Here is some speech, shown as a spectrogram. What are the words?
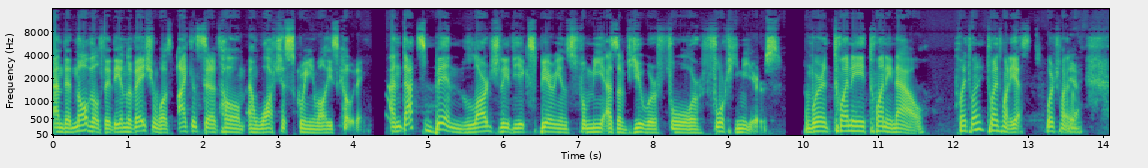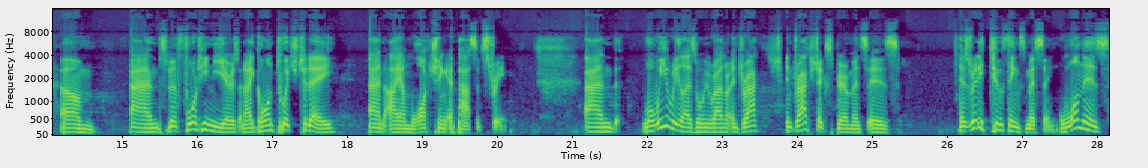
And the novelty, the innovation was I can sit at home and watch his screen while he's coding. And that's been largely the experience for me as a viewer for 14 years. And we're in 2020 now 2020? 2020, yes. We're 2020. Yeah. Um, and it's been 14 years, and I go on Twitch today, and I am watching a passive stream. And what we realized when we ran our interact, interaction experiments is there's really two things missing. One is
